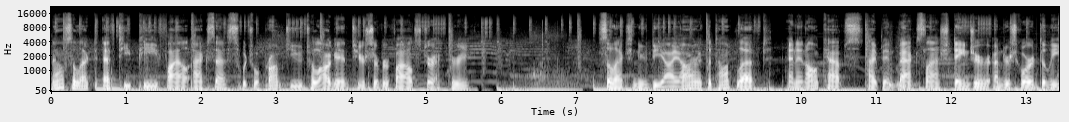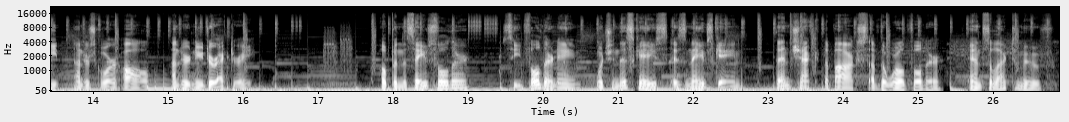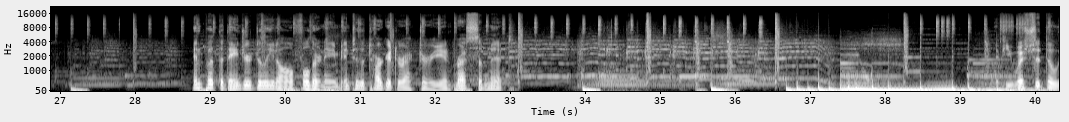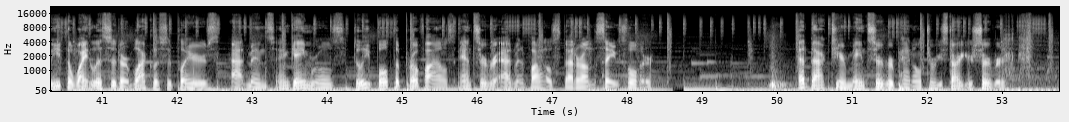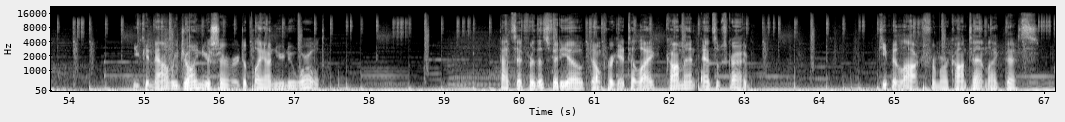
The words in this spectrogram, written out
Now select FTP File Access which will prompt you to log in to your server files directory. Select New DIR at the top left and in all caps type in backslash danger underscore delete underscore all under new directory. Open the saves folder, seed folder name, which in this case is Navezgane, then check the box of the world folder and select move. Input the danger delete all folder name into the target directory and press submit. If you wish to delete the whitelisted or blacklisted players, admins, and game rules, delete both the profiles and server admin files that are on the saves folder. Head back to your main server panel to restart your server. You can now rejoin your server to play on your new world. That's it for this video, don't forget to like, comment, and subscribe. Keep it locked for more content like this.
